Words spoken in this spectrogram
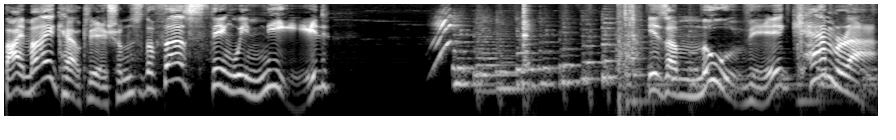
By my calculations, the first thing we need is a movie camera.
